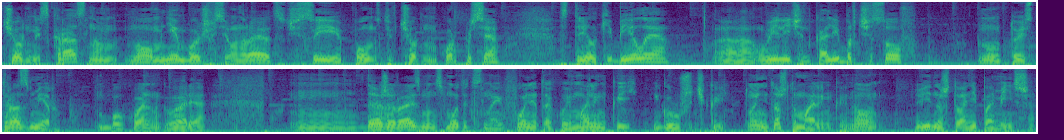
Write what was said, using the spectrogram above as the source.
черный с красным, но мне больше всего нравятся часы полностью в черном корпусе, стрелки белые, э, увеличен калибр часов, ну, то есть размер, буквально говоря, даже Райзман смотрится на их такой маленькой игрушечкой. Ну, не то, что маленькой, но видно, что они поменьше.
